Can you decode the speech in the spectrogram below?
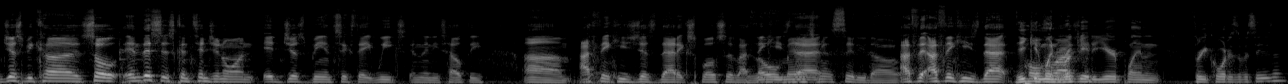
just because. So and this is contingent on it just being six to eight weeks and then he's healthy. Um, I think he's just that explosive. I think Low he's management that. city dog. I think I think he's that. He can win. Rookie of the Year playing three quarters of a season.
